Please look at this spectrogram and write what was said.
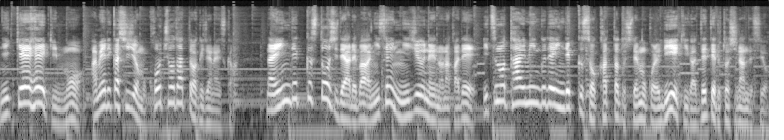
日経平均もアメリカ市場も好調だったわけじゃないですか。だからインデックス投資であれば2020年の中でいつのタイミングでインデックスを買ったとしてもこれ利益が出てる年なんですよ。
